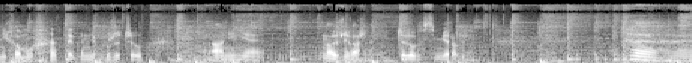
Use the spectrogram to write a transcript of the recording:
nikomu tego nie pożyczył, ani nie... No już nieważne, czego bym z tym nie robił. Eee,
